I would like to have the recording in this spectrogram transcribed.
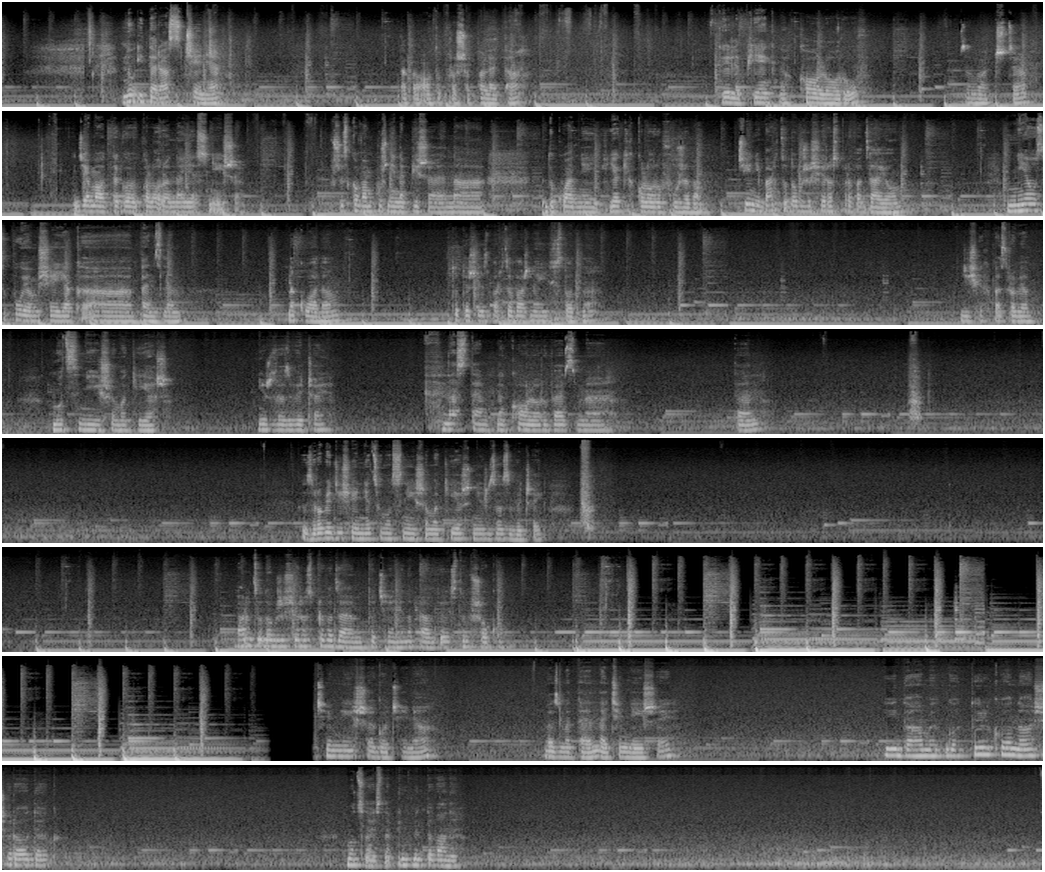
No i teraz cienie. Taka oto proszę paleta. Tyle pięknych kolorów. Zobaczcie. Idziemy od tego koloru najjaśniejszy. Wszystko Wam później napiszę na dokładnie jakich kolorów używam. Cienie bardzo dobrze się rozprowadzają. Nie osypują się jak e, pędzlem nakładam. To też jest bardzo ważne i istotne. Dzisiaj chyba zrobię mocniejszy makijaż niż zazwyczaj. Następny kolor wezmę ten. Zrobię dzisiaj nieco mocniejszy makijaż niż zazwyczaj. Bardzo dobrze się rozprowadzają te cienie, naprawdę jestem w szoku. Ciemniejszego cienia. Wezmę ten, najciemniejszy. I damy go tylko na środek. Mocno jest napigmentowany.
